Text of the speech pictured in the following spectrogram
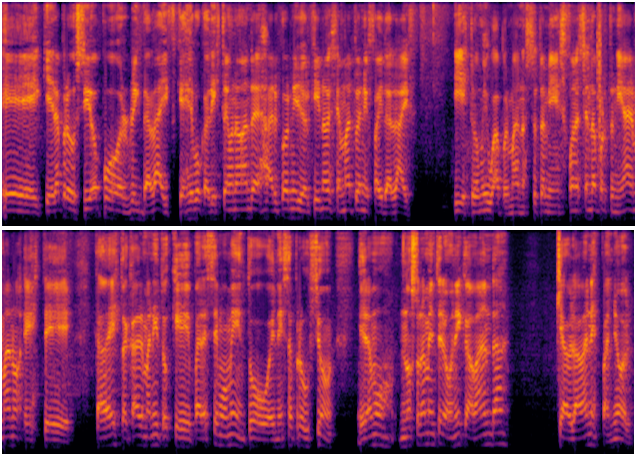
eh, que era producido por Rick Life, que es el vocalista de una banda de hardcore neoyorquino que se llama 25 The Life. Y estuvo muy guapo, hermano. Eso también fue una senda oportunidad, hermano. Este, cabe destacar, hermanito, que para ese momento, en esa producción, éramos no solamente la única banda que hablaba en español,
